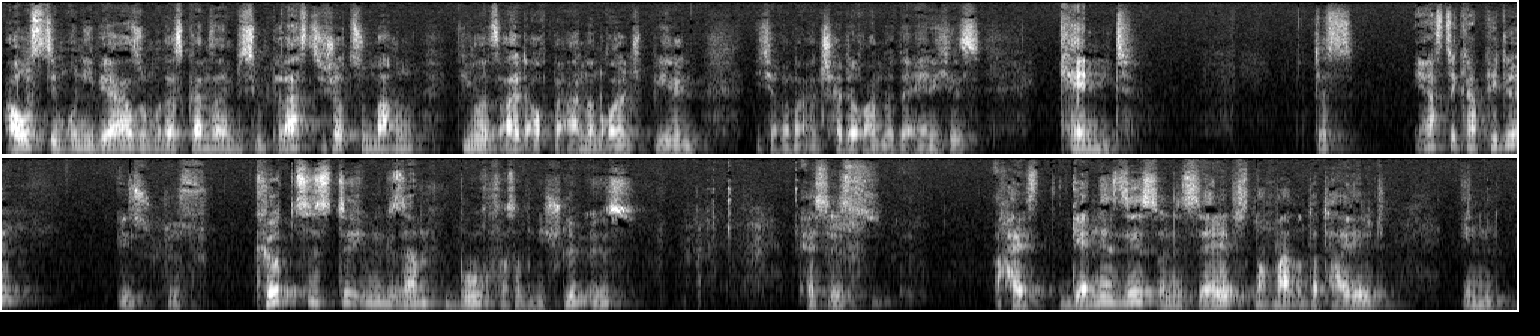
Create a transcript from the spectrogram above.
aus dem Universum, um das Ganze ein bisschen plastischer zu machen, wie man es halt auch bei anderen Rollenspielen, ich erinnere an Shadowrun oder ähnliches, kennt. Das erste Kapitel ist das kürzeste im gesamten Buch, was aber nicht schlimm ist. Es ist, heißt Genesis und ist selbst nochmal unterteilt in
